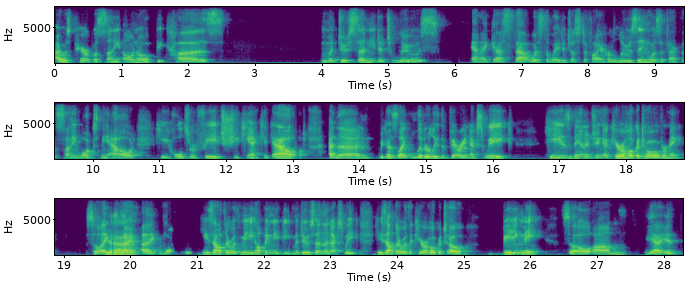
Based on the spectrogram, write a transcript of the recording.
I was paired with Sonny Onoo because Medusa needed to lose and i guess that was the way to justify her losing was the fact that sonny walks me out he holds her feet she can't kick out and then because like literally the very next week he's managing akira hokuto over me so like yeah. I, I like he's out there with me helping me beat medusa and the next week he's out there with akira hokuto beating me so um yeah it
